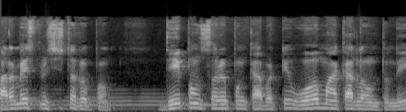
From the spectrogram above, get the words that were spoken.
పరమేశ్వర విశిష్ట రూపం దీపం స్వరూపం కాబట్టి ఓం ఆకారంలో ఉంటుంది.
